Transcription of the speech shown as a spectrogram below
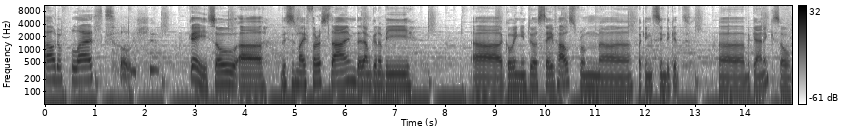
out of flasks. Holy shit. Okay, so uh, this is my first time that I'm gonna be uh, going into a safe house from uh, fucking syndicate uh, mechanic. So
